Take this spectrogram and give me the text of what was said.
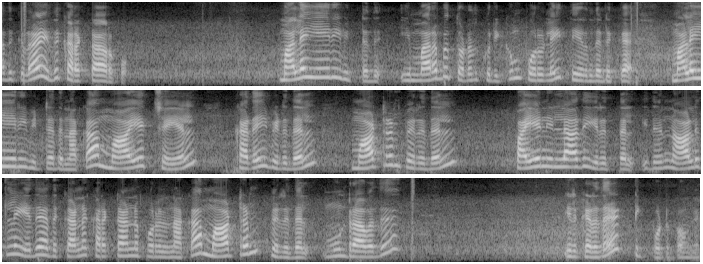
அதுக்கு தான் இது கரெக்டாக இருக்கும். மலையேறி விட்டது. இம்மரபு தொடர் குறிக்கும் பொருளை தேர்ந்தெடுக்க. மலையேறி விட்டதுனாக்கா மாயச் செயல் கதை விடுதல் மாற்றம் பெறுதல் பயனில்லாது இருத்தல். இது நாலுத்துல எது அதுக்கான கரெக்டான பொருள்னாக்கா மாற்றம் பெறுதல். மூன்றாவது இருக்கிறத டிக் போட்டுக்கோங்க.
